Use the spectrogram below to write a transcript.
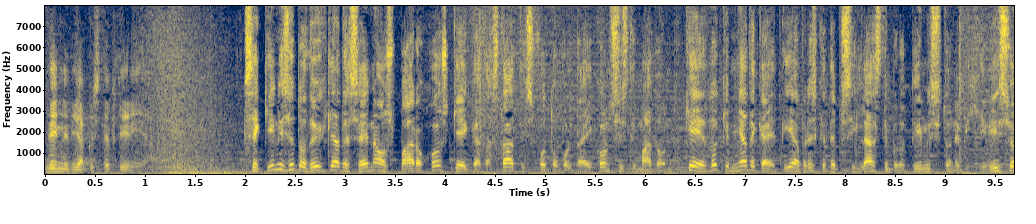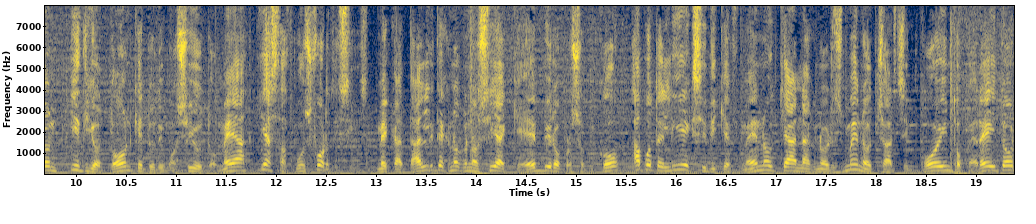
δίνει διαπιστευτήρια. Ξεκίνησε το 2001 ως πάροχος και εγκαταστάτης φωτοβολταϊκών συστημάτων και εδώ και μια δεκαετία βρίσκεται ψηλά στην προτίμηση των επιχειρήσεων, ιδιωτών και του δημοσίου τομέα για σταθμούς φόρτισης. Με κατάλληλη τεχνογνωσία και έμπειρο προσωπικό, αποτελεί εξειδικευμένο και αναγνωρισμένο charging point operator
